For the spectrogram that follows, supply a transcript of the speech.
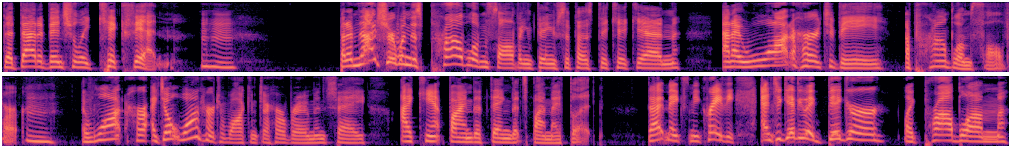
that that eventually kicks in. Mm-hmm. But I'm not sure when this problem solving thing's supposed to kick in. And I want her to be a problem solver. Mm. I want her, I don't want her to walk into her room and say, I can't find the thing that's by my foot. That makes me crazy. And to give you a bigger like problem,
